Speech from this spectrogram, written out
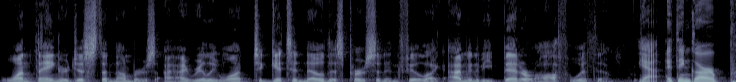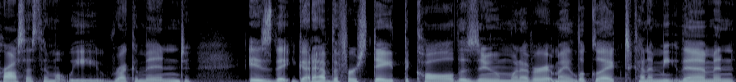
one thing or just the numbers. I, I really want to get to know this person and feel like I'm going to be better off with them. Yeah, I think our process and what we recommend is that you got to have the first date, the call, the Zoom, whatever it might look like to kind of meet them and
